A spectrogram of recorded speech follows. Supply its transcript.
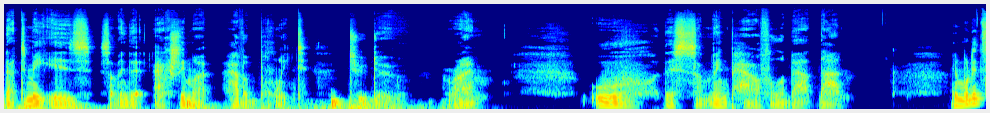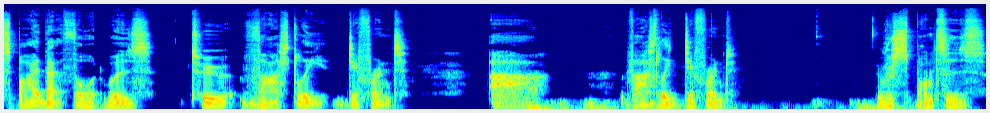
That to me is something that actually might have a point to do, right? Ooh, there's something powerful about that. And what inspired that thought was two vastly different, uh, vastly different responses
